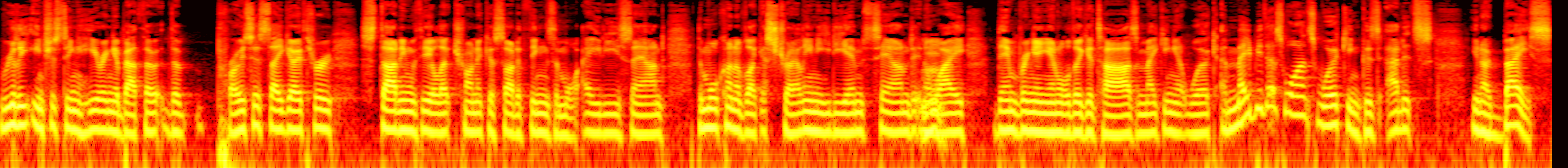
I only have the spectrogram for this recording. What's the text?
Really interesting hearing about the the process they go through, starting with the electronica side of things, the more 80s sound, the more kind of like Australian EDM sound in a mm. way, then bringing in all the guitars and making it work. And maybe that's why it's working because at its you know base,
